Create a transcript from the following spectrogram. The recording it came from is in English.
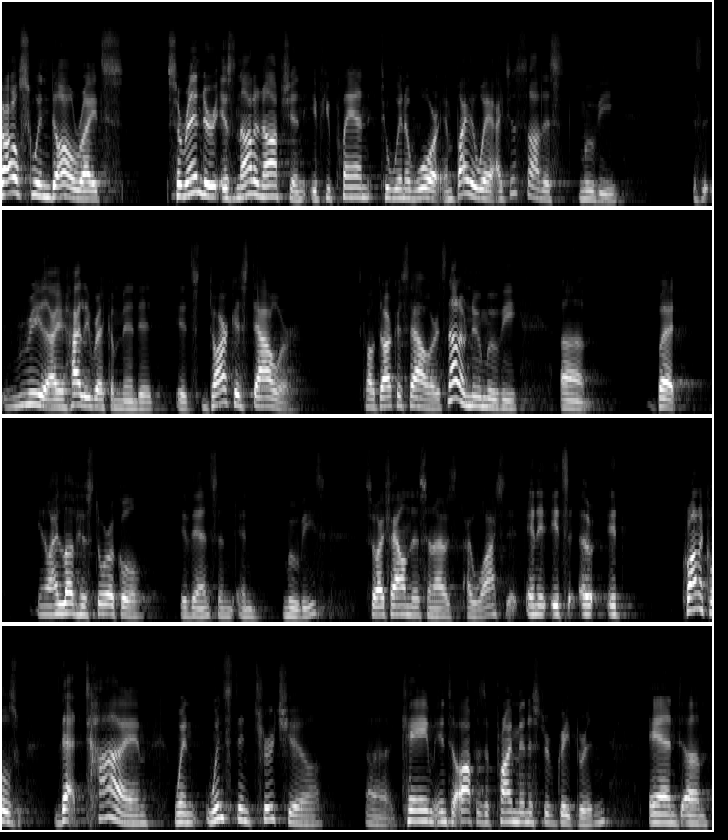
Charles Swindoll writes Surrender is not an option if you plan to win a war. And by the way, I just saw this movie. It's really, I highly recommend it. It's Darkest Hour. It's called Darkest Hour. It's not a new movie, um, but you know, I love historical events and, and movies. So I found this and I was I watched it, and it, it's a, it chronicles that time when Winston Churchill uh, came into office of Prime Minister of Great Britain, and um,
